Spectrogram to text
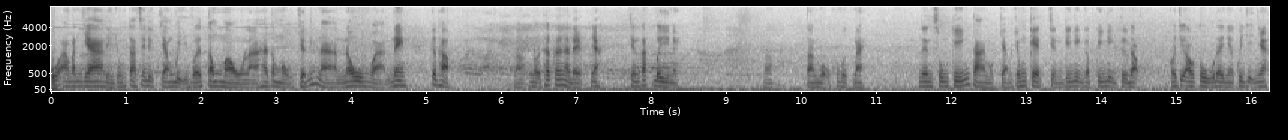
của Avanza thì chúng ta sẽ được trang bị với tông màu là hai tông màu chính là nâu và đen kết hợp. Đó, nội thất rất là đẹp nha. Trên tắp bi này toàn bộ khu vực này. Lên xuống kiến tại một chạm chống kẹt chỉnh kính điện gặp kính điện tự động. Có chữ auto ở đây nha quý chị nha.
